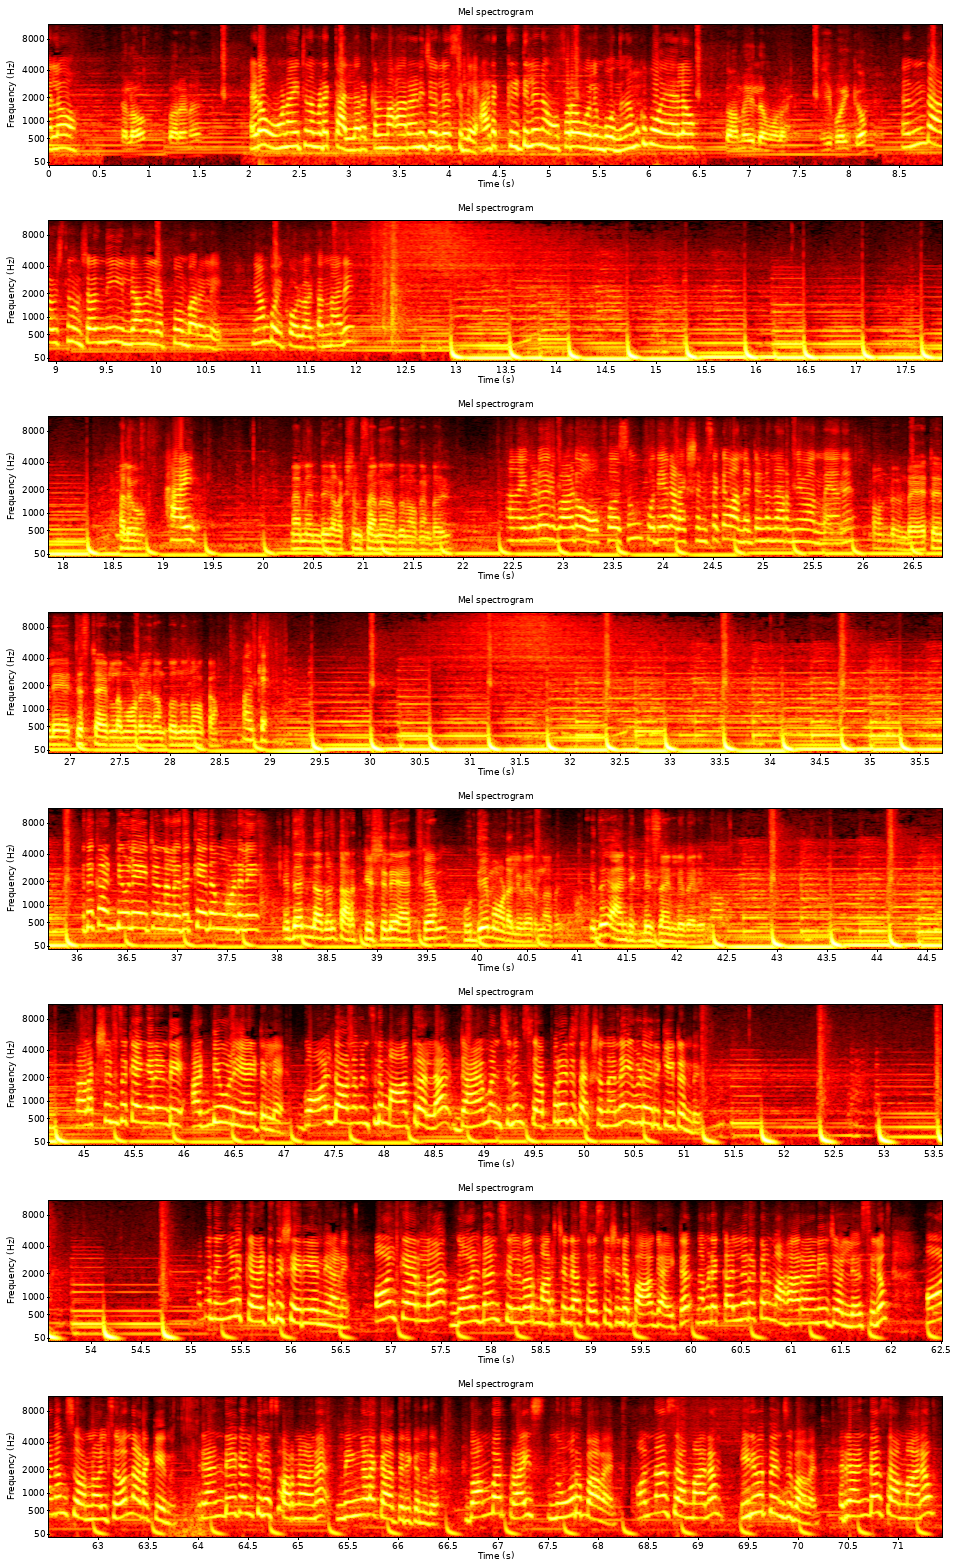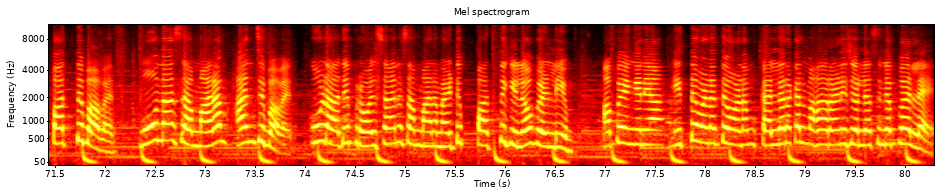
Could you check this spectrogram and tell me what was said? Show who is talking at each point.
Speaker 1: Hello
Speaker 2: hello പറയണേ.
Speaker 1: എടാ ഓണായിട്ട് നമ്മുടെ കല്ലറക്കൽ മഹാറാണി ജ്വല്ലേഴ്സ് ഇല്ലേ? അവിടെ കിടിലൻ ഓഫറാ പോലും പോകുന്നു. നമുക്ക് പോയാലോ?
Speaker 2: സമയമില്ല മോളെ. നീ പോയിക്കോ.
Speaker 1: എന്താവശ്യത്തിന് വിളിച്ചാലും നീ ഇല്ലാന്നല്ലേ എപ്പോഴും പറയല്ലേ? ഞാൻ പോയിക്കോളൂ കേട്ടോ എന്നാൽ.
Speaker 3: ഹലോ
Speaker 1: ഹായ്
Speaker 3: മാം എന്ത് കളക്ഷൻസ് ആണ് നമുക്ക് നോക്കേണ്ടത്?
Speaker 1: ആ ഇവിടെ ഒരുപാട് ഓഫേഴ്സും പുതിയ കളക്ഷൻസ് ഒക്കെ വന്നിട്ടുണ്ടെന്ന് അറിഞ്ഞു വന്നതാണ്.
Speaker 3: ഉണ്ട് ഉണ്ട്. ഏറ്റവും ലേറ്റസ്റ്റ് ആയിട്ടുള്ള മോഡൽ നമുക്കൊന്ന് നോക്കാം.
Speaker 1: ഓക്കെ ഇതൊക്കെ അടിപൊളിയായിട്ടുണ്ടല്ലോ ഇതൊക്കെ ഏതാ മോഡൽ?
Speaker 3: ഇതെല്ലാതും ടർക്കിഷിലെ ഏറ്റവും പുതിയ മോഡൽ വരുന്നത്. ഇത് ആന്റിക് ഡിസൈനിൽ വരും.
Speaker 1: കളക്ഷൻസ് ഒക്കെ എങ്ങനെയുണ്ട്? അടിപൊളിയായിട്ടില്ലേ? ഗോൾഡ് ഓർണമെന്റ്സിൽ മാത്രമല്ല ഡയമണ്ട്സിലും സെപ്പറേറ്റ് സെക്ഷൻ തന്നെ ഇവിടെ ഒരുക്കിയിട്ടുണ്ട്. നിങ്ങൾ കേട്ടത് ശരി തന്നെയാണ്. All Kerala gold and silver merchant അസോസിയേഷന്റെ ഭാഗമായിട്ട് നമ്മുടെ കല്ലറക്കൽ മഹാറാണി ജ്വല്ലേഴ്സിലും ഓണം സ്വർണോത്സവം നടക്കുന്നു രണ്ടേകാൽ കിലോ സ്വർണമാണ് നിങ്ങളെ കാത്തിരിക്കുന്നത്. ബമ്പർ പ്രൈസ് നൂറ് പവൻ ഒന്നാം സമ്മാനം ഇരുപത്തഞ്ച് പവൻ രണ്ടാം സമ്മാനം പത്ത് പവൻ മൂന്നാം സമ്മാനം അഞ്ച് പവൻ. കൂടാതെ പ്രോത്സാഹന സമ്മാനമായിട്ട് പത്ത് കിലോ വെള്ളിയും. അപ്പൊ എങ്ങനെയാ? ഇത്തവണത്തെ ഓണം കല്ലറക്കൽ മഹാറാണി ജ്വല്ലേഴ്സിന്റെ ഒപ്പം അല്ലേ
